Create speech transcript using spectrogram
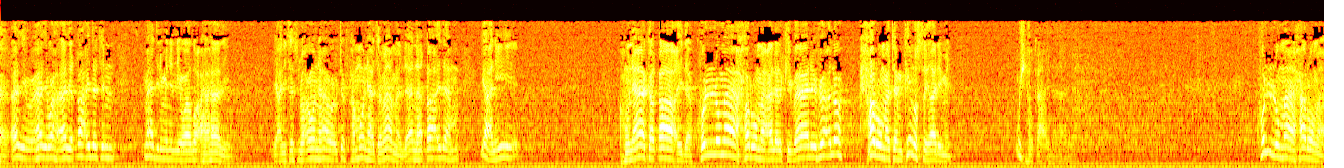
هذه هذه هذه قاعدة ما أدري من اللي واضعها هذه. يعني تسمعونها وتفهمونها تماما لأنها قاعدة يعني هناك قاعدة. كل ما حرم على الكبار فعله حرم تمكين الصغار منه. وش هالقاعدة هذه؟ كل ما حرم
